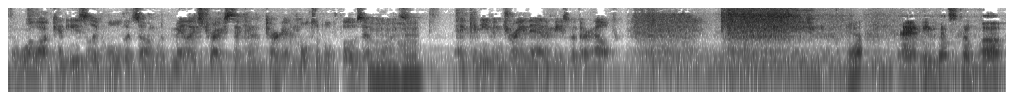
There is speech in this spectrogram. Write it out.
the Warlock can easily hold its own with melee strikes that can target multiple foes at once, Mm-hmm. and can even drain enemies with their health. Yep. Man, he messed him up.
